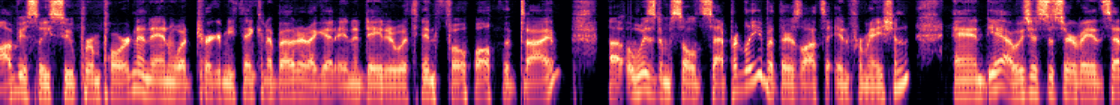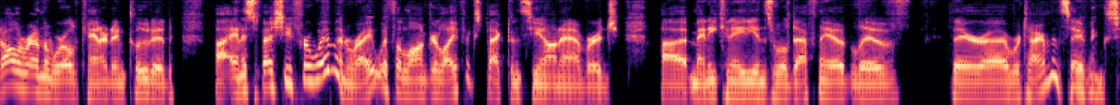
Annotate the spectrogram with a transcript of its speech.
obviously super important and, and what triggered me thinking about it i get inundated with info all the time uh, wisdom sold separately but there's lots of information and yeah it was just a survey that said all around the world canada included uh, and especially for women right with a longer life expectancy on average uh, many canadians will definitely outlive their uh, retirement savings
